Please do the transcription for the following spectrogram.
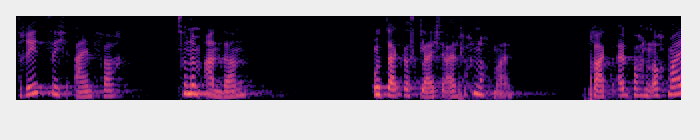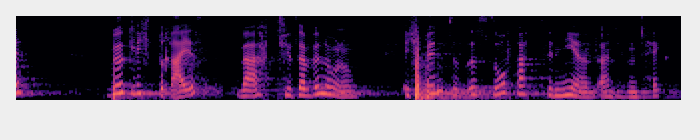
dreht sich einfach zu einem anderen und sagt das gleiche einfach nochmal. Fragt einfach nochmal, wirklich dreist nach dieser Belohnung. Ich finde, es ist so faszinierend an diesem Text,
